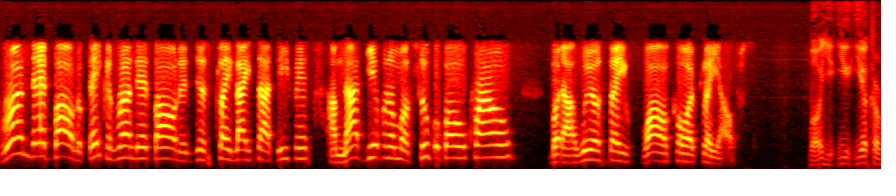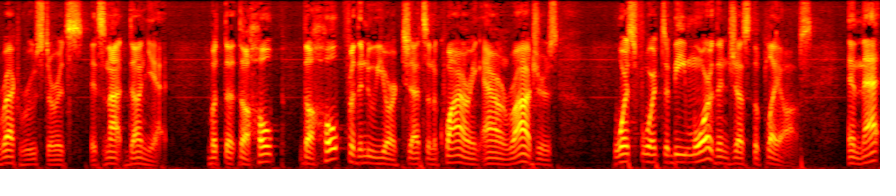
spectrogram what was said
Run that ball. If they can run that ball and just play lights out defense, I'm not giving them a Super Bowl crown, but I will say wild card playoffs. Well, you, you you're correct, Rooster. It's it's not done yet, but the the hope the hope for the New York Jets in acquiring Aaron Rodgers was for it to be more than just the playoffs. And that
